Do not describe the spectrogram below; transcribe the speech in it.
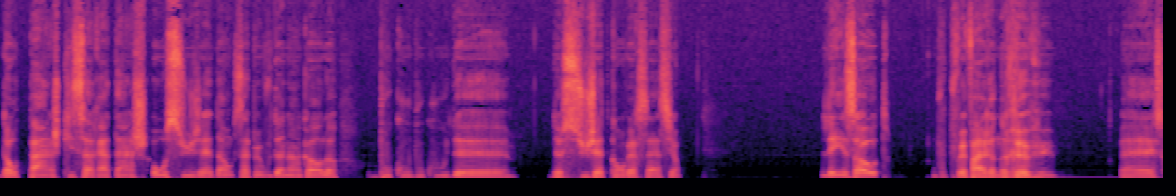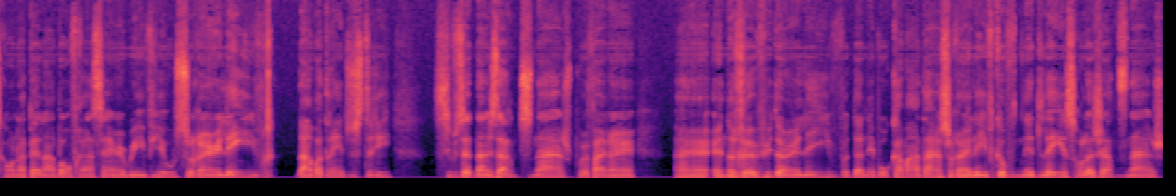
d'autres pages qui se rattachent au sujet. Donc, ça peut vous donner encore là beaucoup, beaucoup de, sujets de conversation. Les autres, vous pouvez faire une revue, euh, ce qu'on appelle en bon français un review sur un livre dans votre industrie. Si vous êtes dans le jardinage, vous pouvez faire une revue d'un livre, vous donner vos commentaires sur un livre que vous venez de lire sur le jardinage.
